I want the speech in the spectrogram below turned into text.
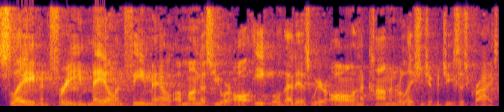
slave and free, male and female. Among us, you are all equal. That is, we are all in a common relationship with Jesus Christ.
